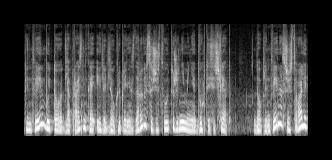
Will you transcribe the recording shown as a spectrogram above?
Глинтвейн, будь то для праздника или для укрепления здоровья, существует уже не менее двух тысяч лет. До Глинтвейна существовали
